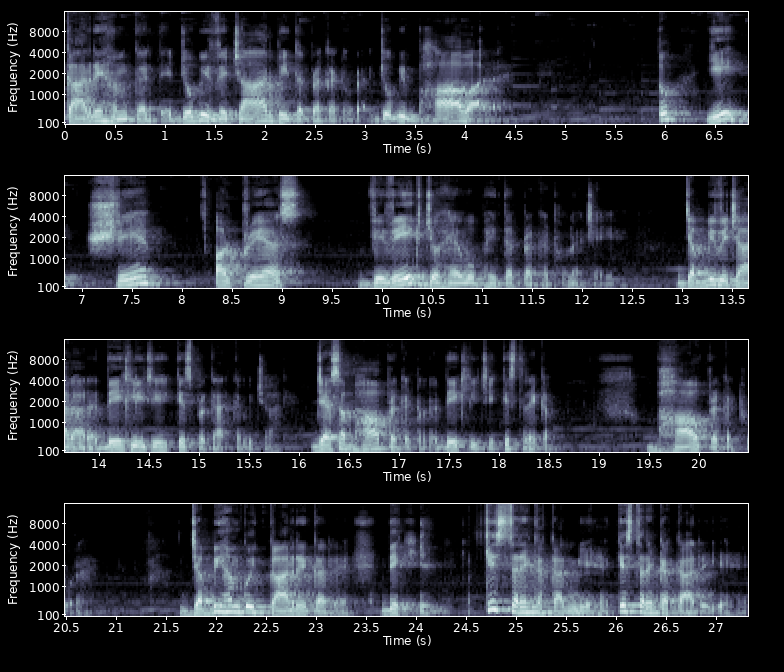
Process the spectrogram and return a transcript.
कार्य हम करते, जो भी विचार भीतर प्रकट हो रहा है, जो भी भाव आ रहा है तो ये श्रेय और प्रेयस, विवेक जो है वो भीतर प्रकट होना चाहिए। जब भी विचार आ रहा है, देख लीजिए किस प्रकार का विचार है। जैसा भाव प्रकट हो रहा है, देख लीजिए किस तरह का भाव प्रकट हो रहा है। जब भी हम कोई कार्य कर रहे हैं, देखिए किस तरह का कर्म ये है, किस तरह का कार्य ये है।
